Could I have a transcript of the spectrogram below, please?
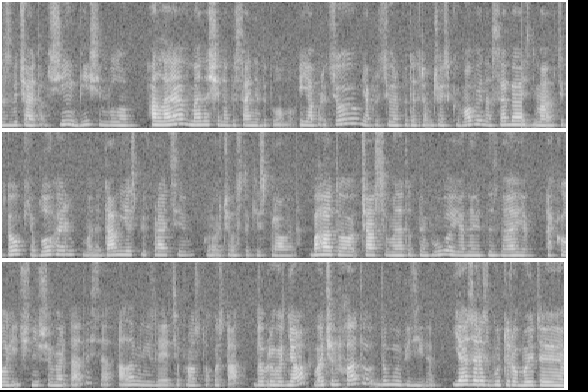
Звичайно, там 7-8 було. Але в мене ще написання диплому. І я працюю, я працюю репетитором чеської мови на себе. Я знімаю в TikTok, я блогер, у мене там є співпраці. Коротше, ось такі справи. Багато часу в мене тут не було. Я навіть не знаю, як екологічніше вертатися, але мені здається, просто ось так. Доброго дня, вечір в хату, думаю, підійде. Я зараз буду робити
